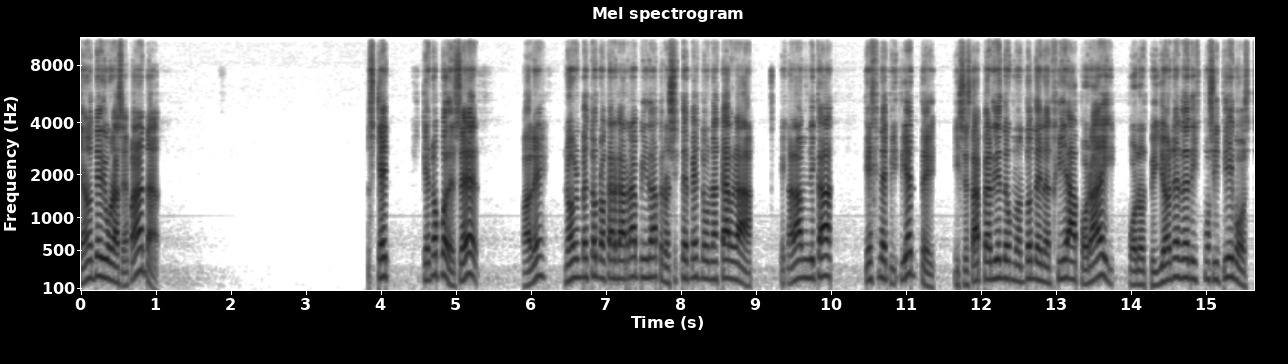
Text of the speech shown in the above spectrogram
Ya no te digo una semana. Es que, es que no puede ser, ¿vale? No invento una carga rápida, pero sí te invento una carga inalámbrica que es ineficiente y se está perdiendo un montón de energía por ahí, por los billones de dispositivos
